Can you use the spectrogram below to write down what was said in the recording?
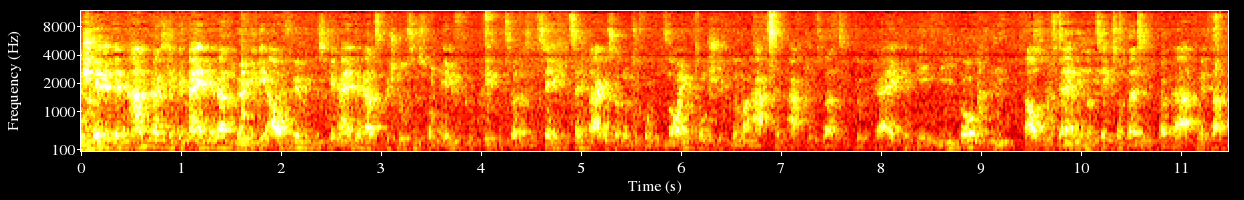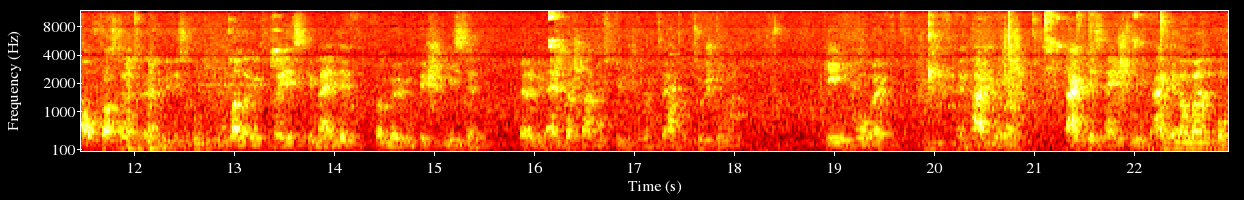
Ich stelle den Antrag, der Gemeinderat möge die Aufhebung des Gemeinderatsbeschlusses vom 11.03.2016, Tagesordnungspunkt 9, Grundstück Nummer 1828 durch 3 KG Libo, 1236 Quadratmeter, Auflassung des öffentliches Gut und Umwandlung ins freies Gemeindevermögen beschließen. Wer damit einverstanden ist, bitte ich um ein Zeichen zustimmen. Gegenprobe, Enthaltungen. Danke, ist einstimmig angenommen. Und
